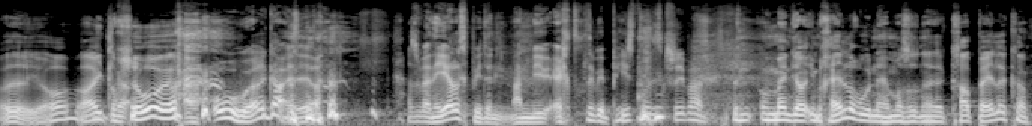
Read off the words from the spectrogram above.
Ja, eigentlich schon, ja. Äh, oh, geil, ja. Also wenn ich ehrlich bin, dann haben wir echt ein bisschen bepisst, als ich es geschrieben habe. Und, wir haben ja im Keller unten haben wir so eine Kapelle gehabt.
